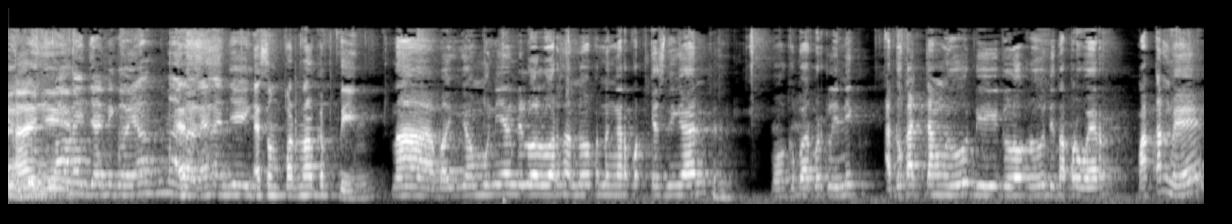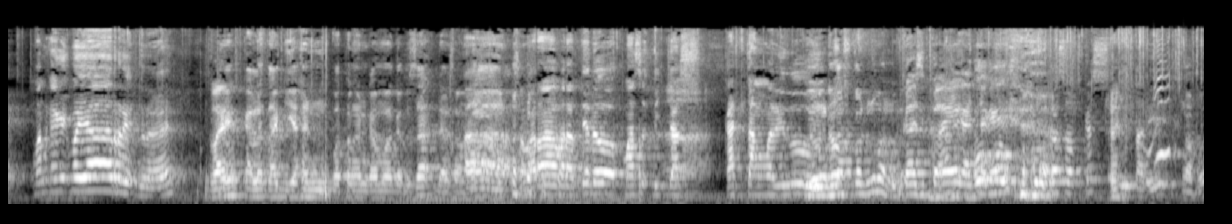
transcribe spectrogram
anjing. Meja nih goyang ke mana kan anjing. S4 marketing. Nah, bagi kamu nih yang di luar-luar sana pendengar podcast nih kan, mau ke barber klinik, ada kacang lu di gelok lu di Tupperware. Makan be, man kagak bayar gitu kan. Lain Eh, kalau tagihan potongan kamu agak besar, dah sama. Ah, Samara berarti ada masuk di cas kacang tadi tuh. Dulu kas kau dulu mana? Buka sih kok eh Oh, kacangnya. kulkas podcast ditarik, Ngapa?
